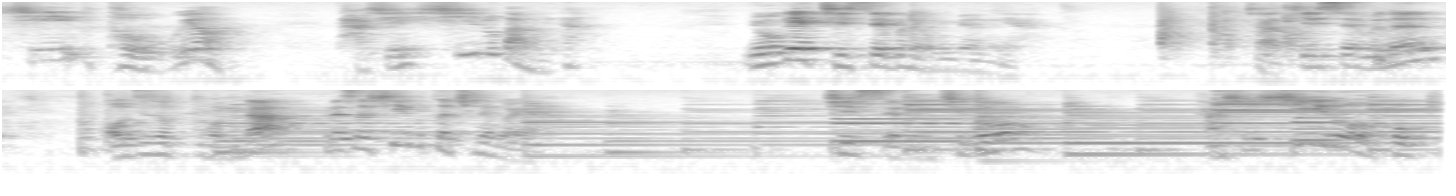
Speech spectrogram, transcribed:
C부터 오고요. 다시 C로 갑니다. 요게 G7의 운명이야. 자, G7은 어디서부터 온다? 그래서 C부터 치는 거야. G7 치고 다시 C로 복귀.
